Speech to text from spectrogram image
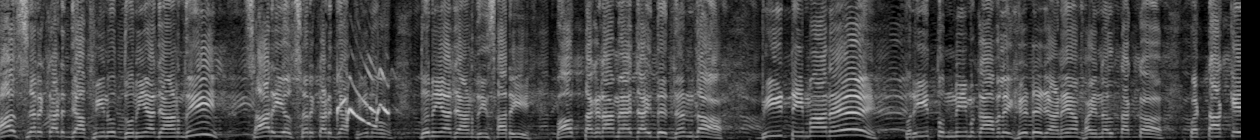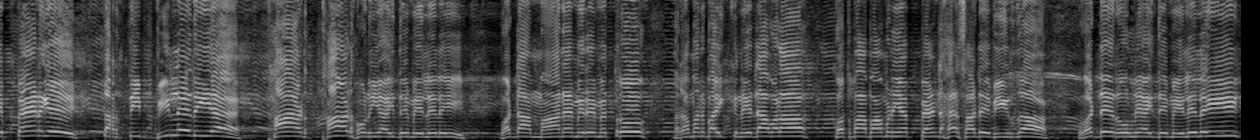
ਆਹ ਸਿਰਕਟ ਜਾਫੀ ਨੂੰ ਦੁਨੀਆ ਜਾਣਦੀ, ਸਾਰੀ ਉਹ ਸਿਰਕਟ ਜਾਫੀ ਨੂੰ ਦੁਨੀਆ ਜਾਣਦੀ ਸਾਰੀ। ਬਹੁਤ ਤਗੜਾ ਮੈਚ ਅੱਜ ਦੇ ਦਿਨ ਦਾ। 20 ਟੀਮਾਂ ਨੇ। ਪ੍ਰੀਤ 19 ਮੁਕਾਬਲੇ ਖੇਡੇ ਜਾਣੇ ਆ ਫਾਈਨਲ ਤੱਕ। ਪਟਾਕੇ ਪੈਣਗੇ। ਧਰਤੀ ਬੀਲੇ ਦੀ ਹੈ ਥਾੜ ਥਾੜ ਹੋਣੀ ਅੱਜ ਦੇ ਮੇਲੇ ਲਈ। ਵੱਡਾ ਮਾਣ ਹੈ ਮੇਰੇ ਮਿੱਤਰੋ। ਰਮਨ ਬਾਈ ਕੈਨੇਡਾ ਵਾਲਾ ਕੁਤਬਾ ਬਾਹਮਣੀਆ ਪਿੰਡ ਹੈ ਸਾਡੇ ਵੀਰ ਦਾ। ਵੱਡੇ ਰੋਲ ਨੇ ਅੱਜ ਦੇ ਮੇਲੇ ਲਈ।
